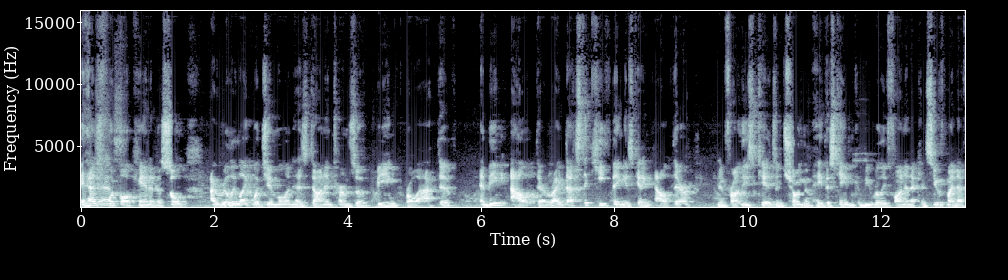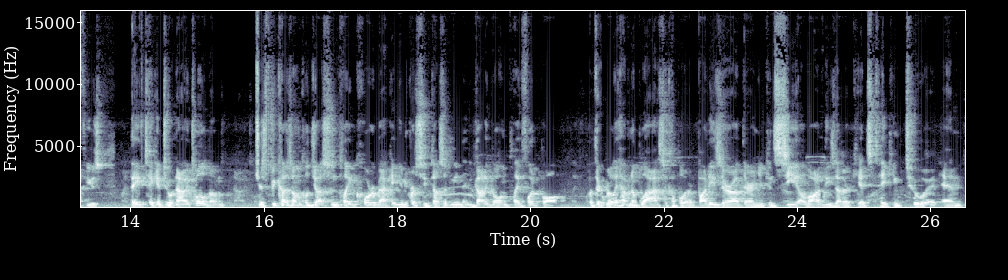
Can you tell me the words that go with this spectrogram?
It has yes. Football Canada. So I really like what Jim Mullin has done in terms of being proactive and being out there, right? That's the key thing is getting out there and in front of these kids and showing them, hey, this game can be really fun. And I can see with my nephews, they've taken to it. Now, I told them, just because Uncle Justin played quarterback at university doesn't mean that you got to go and play football. But they're really having a blast. A couple of their buddies are out there, and you can see a lot of these other kids taking to it. And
